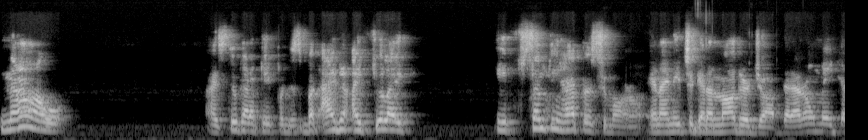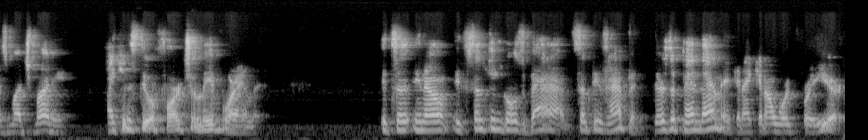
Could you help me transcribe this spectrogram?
now I still got to pay for this, but I, I feel like if something happens tomorrow and I need to get another job that I don't make as much money, I can still afford to live where I live. It's a, you know, if something goes bad, something's happened. There's a pandemic and I cannot work for a year.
